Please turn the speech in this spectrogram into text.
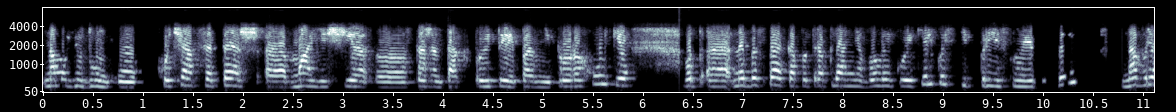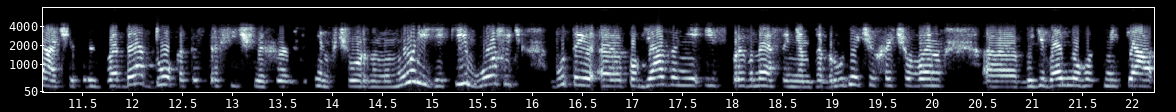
на мою думку, хоча це теж е, має ще, е, скажімо так, пройти певні прорахунки, от е, небезпека потрапляння великої кількості прісної води навряд чи призведе до катастрофічних е, змін в Чорному морі, які можуть бути е, пов'язані із привнесенням забруднюючих речовин, е, будівельного сміття,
